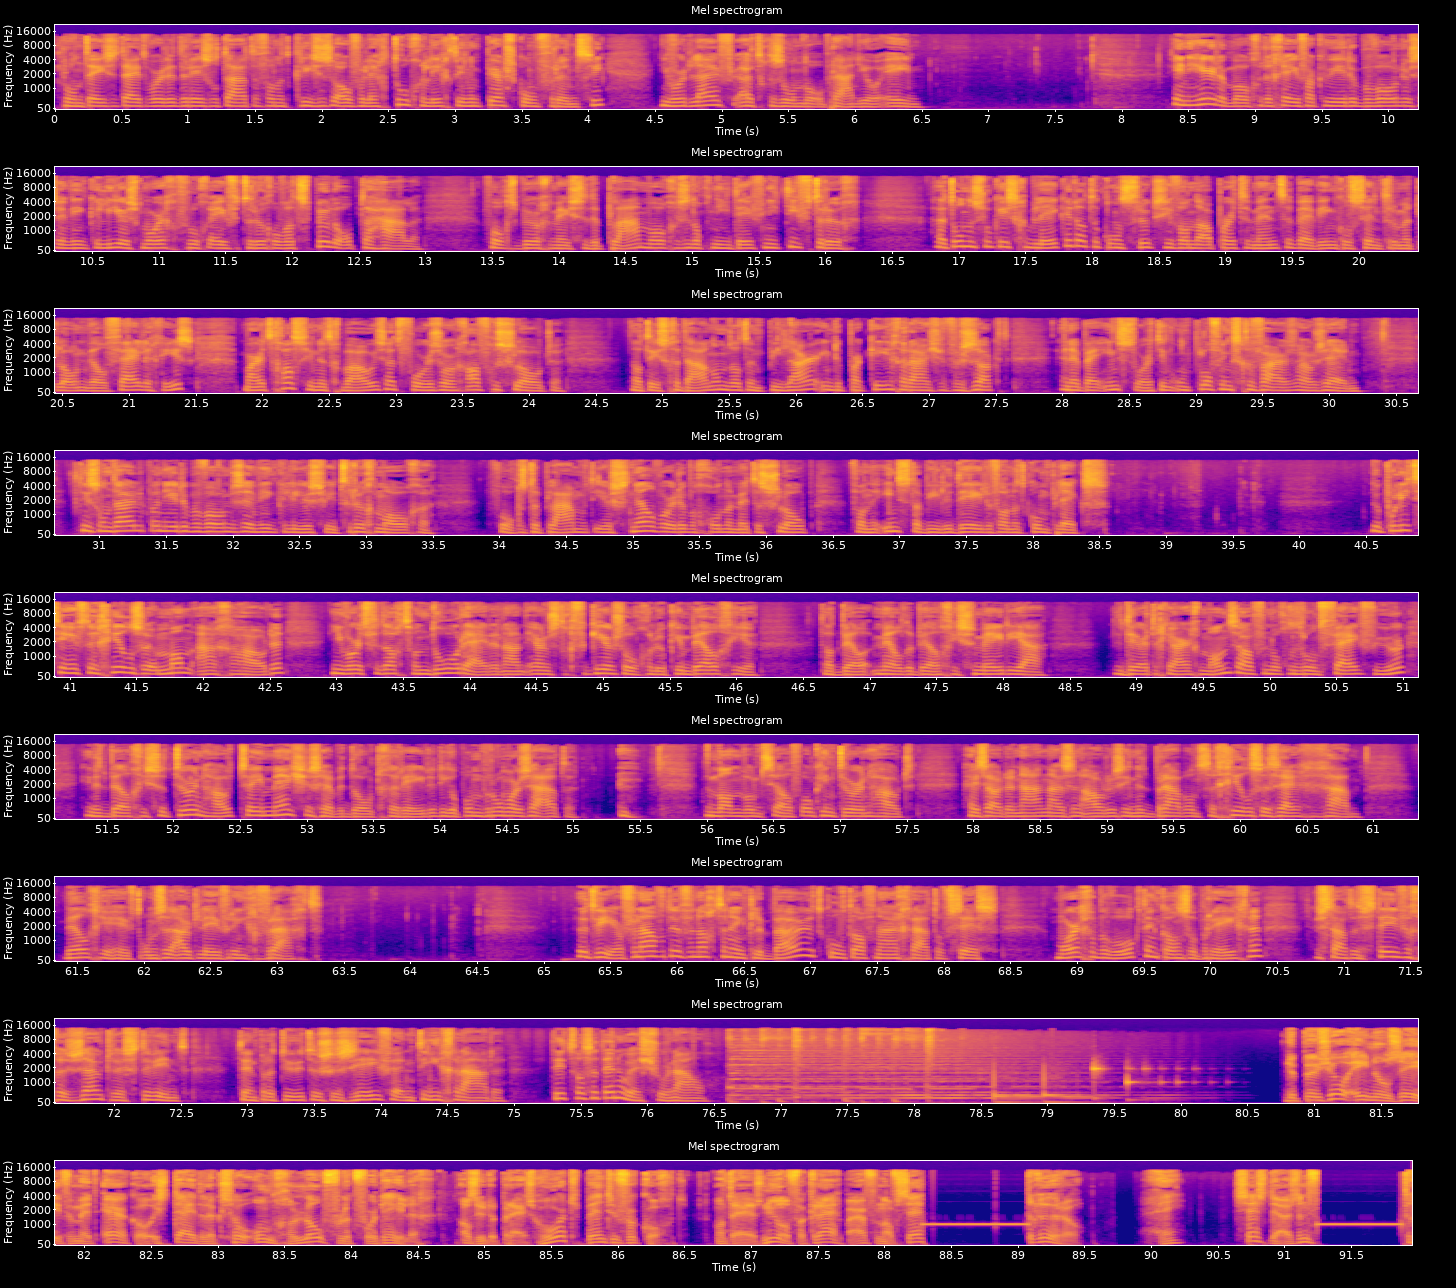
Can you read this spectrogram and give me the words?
Rond deze tijd worden de resultaten van het crisisoverleg toegelicht in een persconferentie. Die wordt live uitgezonden op Radio 1. In Heerlen mogen de geëvacueerde bewoners en winkeliers morgen vroeg even terug om wat spullen op te halen. Volgens burgemeester De Pla mogen ze nog niet definitief terug. Uit onderzoek is gebleken dat de constructie van de appartementen bij winkelcentrum Het Loon wel veilig is, maar het gas in het gebouw is uit voorzorg afgesloten. Dat is gedaan omdat een pilaar in de parkeergarage verzakt en er bij instorting ontploffingsgevaar zou zijn. Het is onduidelijk wanneer de bewoners en winkeliers weer terug mogen. Volgens de plan moet eerst snel worden begonnen met de sloop van de instabiele delen van het complex. De politie heeft in Geelse een man aangehouden. Die wordt verdacht van doorrijden na een ernstig verkeersongeluk in België. Dat melden Belgische media. De 30-jarige man zou vanochtend rond 5 uur in het Belgische Turnhout twee meisjes hebben doodgereden die op een brommer zaten. De man woont zelf ook in Turnhout. Hij zou daarna naar zijn ouders in het Brabantse Gilse zijn gegaan. België heeft om zijn uitlevering gevraagd. Het weer. Vanavond en vannacht een enkele bui. Het koelt af naar een graad of 6. Morgen bewolkt en kans op regen. Er staat een stevige zuidwestenwind. Temperatuur tussen 7 en 10 graden. Dit was het NOS Journaal. De Peugeot 107 met airco is tijdelijk zo ongelooflijk voordelig. Als u de prijs hoort, bent u verkocht. Want hij is nu al verkrijgbaar vanaf 6 euro. Hé? 6.000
